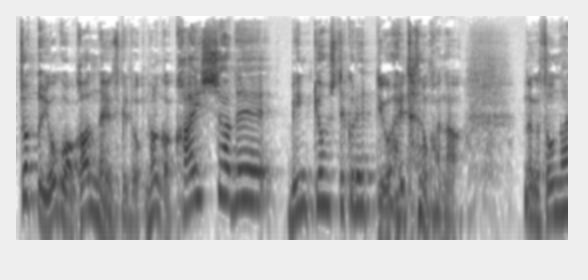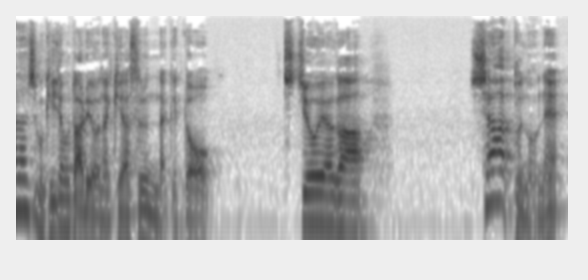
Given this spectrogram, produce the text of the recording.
ちょっとよくわかんないんですけど、なんか会社で勉強してくれって言われたのかな。なんかそんな話も聞いたことあるような気がするんだけど、父親がシャープのね、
